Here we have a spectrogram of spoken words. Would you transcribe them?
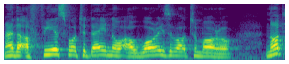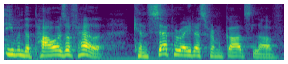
neither our fears for today nor our worries about tomorrow, not even the powers of hell can separate us from God's love.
